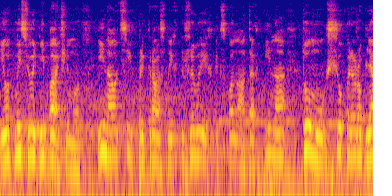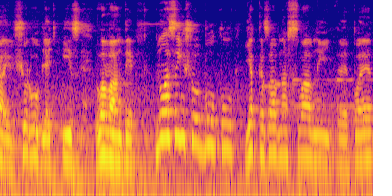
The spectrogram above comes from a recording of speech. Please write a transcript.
і от ми сьогодні бачимо і на оцих прекрасних живих експонатах, і на тому, що переробляють, що роблять із лаванди. Ну а з іншого боку, як казав наш славний е, поет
